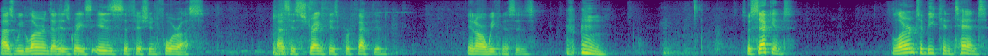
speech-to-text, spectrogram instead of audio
as we learn that His grace is sufficient for us, as His strength is perfected in our weaknesses. so, second, learn to be content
